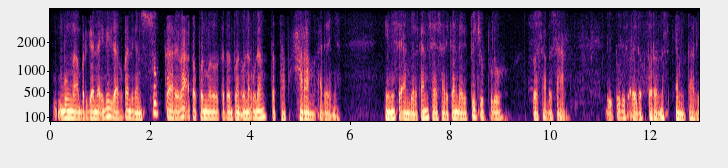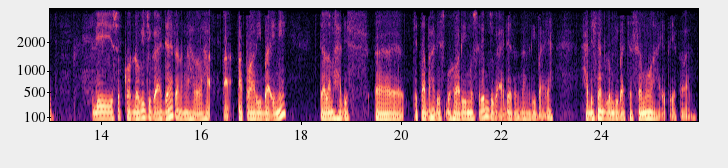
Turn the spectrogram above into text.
bunga berganda ini dilakukan dengan sukarela ataupun menurut ketentuan undang-undang tetap haram adanya. Ini saya ambilkan, saya sarikan dari 70 dosa besar. Ditulis oleh Dr. Ernest M. Talib. Di Yusuf Kordowi juga ada tentang hal fatwa riba ini. Dalam hadis eh, kitab hadis Bukhari Muslim juga ada tentang riba ya. Hadisnya belum dibaca semua itu ya kawan.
